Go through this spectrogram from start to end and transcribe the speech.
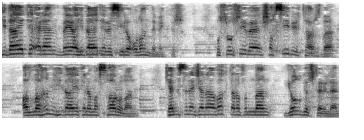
hidayete eren veya hidayete vesile olan demektir. Hususi ve şahsi bir tarzda Allah'ın hidayetine mazhar olan, kendisine Cenab-ı Hak tarafından yol gösterilen,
